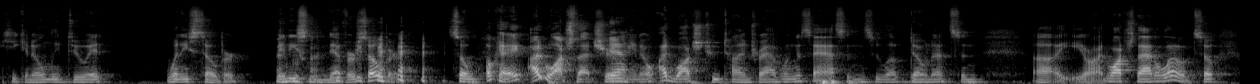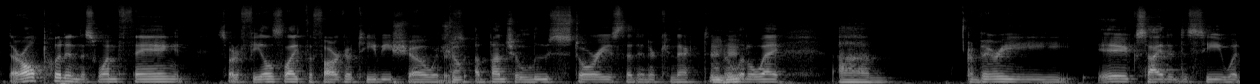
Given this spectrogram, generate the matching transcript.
he can only do it when he's sober, and he's never sober. So okay, I'd watch that show. Yeah. You know, I'd watch two time traveling assassins who love donuts and uh, you know, I'd watch that alone. So they're all put in this one thing. It sort of feels like the Fargo TV show where there's Sure. a bunch of loose stories that interconnect in Mm-hmm. a little way. Um, I'm very excited to see what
